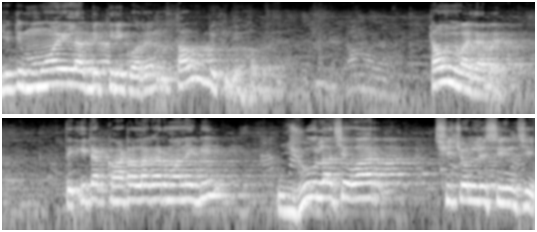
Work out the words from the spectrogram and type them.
যদি ময়লা বিক্রি করেন, তাও বিক্রি হবে। টাউন বাজারে। তো এটা কাঁটা লাগার মানে কি? ঝুল আছে ওর ছিচল্লিশ ইঞ্চি।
